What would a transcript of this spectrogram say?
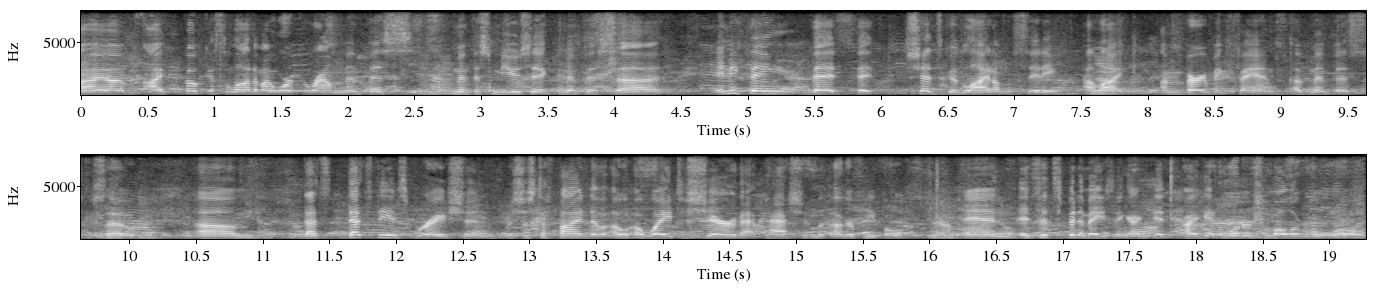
I, um, I focus a lot of my work around Memphis, Memphis music, Memphis, uh, anything that, that sheds good light on the city. I like. I'm a very big fan of Memphis. So um, that's that's the inspiration. Was just to find a, a, a way to share that passion with other people, and it's it's been amazing. I get I get orders from all over the world.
